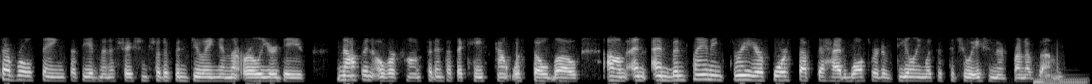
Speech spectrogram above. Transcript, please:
several things that the administration should have been doing in the earlier days, not been overconfident that the case count was so low, um, and, and been planning three or four steps ahead while sort of dealing with the situation in front of them.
